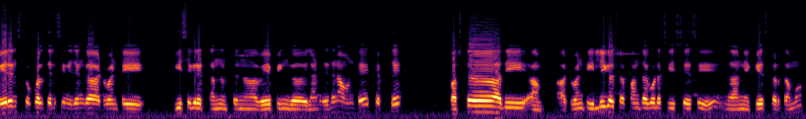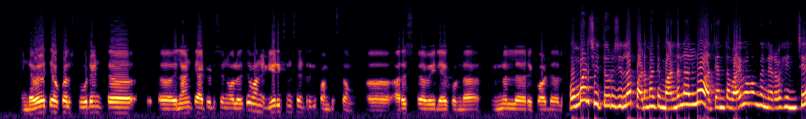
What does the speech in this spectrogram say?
పేరెంట్స్కి ఒకవేళ తెలిసి నిజంగా అటువంటి ఈ సిగరెట్ కన్జంప్షన్ వేపింగ్ ఇలాంటిది ఏదైనా ఉంటే చెప్తే ఫస్ట్ అది అటువంటి ఇల్లీగల్ షాప్ అంతా కూడా సీజ్ చేసి దాన్ని కేసు కడతాము. అండ్ ఎవరైతే ఒకవేళ స్టూడెంట్ ఇలాంటి యాక్టివిటీస్ ఇన్వాల్వ్ అయితే వాళ్ళని డిఎడిక్షన్ సెంటర్కి పంపిస్తాం అరెస్ట్ అవి లేకుండా క్రిమినల్ రికార్డు ఉమ్మడి చిత్తూరు జిల్లా పడమటి మండలంలో అత్యంత వైభవంగా నిర్వహించే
